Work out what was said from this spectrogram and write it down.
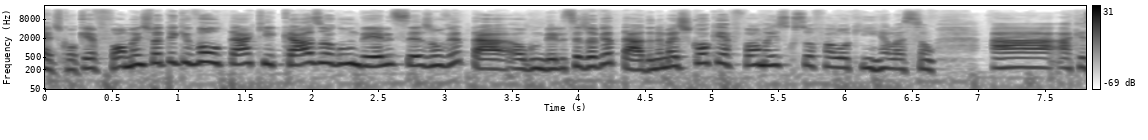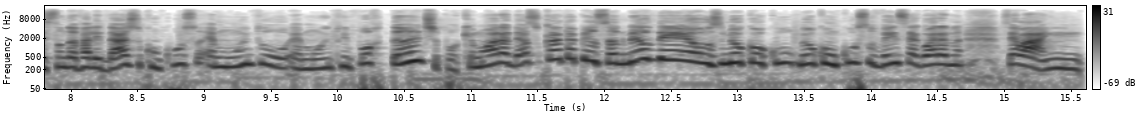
É, de qualquer forma, a gente vai ter que voltar aqui caso algum deles sejam vetar, algum deles seja vetado, né? Mas de qualquer forma, isso que o senhor falou aqui em relação à, à questão da validade do concurso é muito, é muito importante, porque uma hora dessa o cara tá pensando, meu Deus, meu concurso, meu concurso vence agora, sei lá, em,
